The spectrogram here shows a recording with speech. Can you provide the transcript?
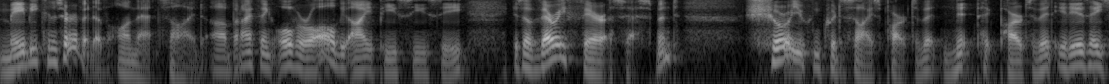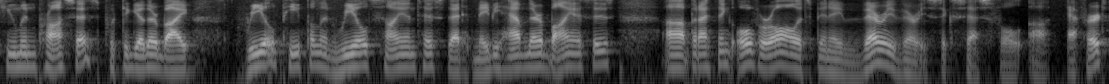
Maybe conservative on that side. Uh, but I think overall, the IPCC is a very fair assessment. Sure, you can criticize parts of it, nitpick parts of it. It is a human process put together by real people and real scientists that maybe have their biases. Uh, but I think overall it's been a very, very successful uh, effort,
